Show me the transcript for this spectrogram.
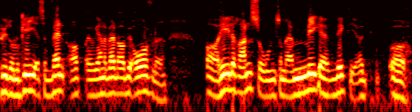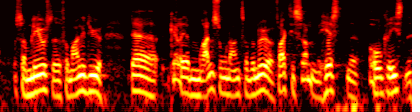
hydrologi, altså vand op, og jeg vil gerne have vand op i overfladen. Og hele randzonen, som er mega vigtig og, og som levested for mange dyr, der kalder jeg dem randzoneentreprenører, faktisk sammen med hestene og grisene.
